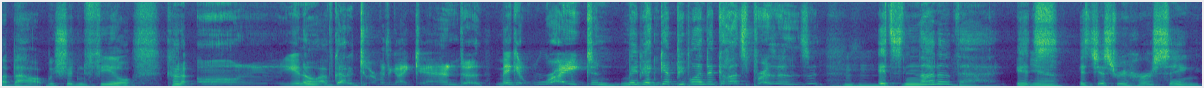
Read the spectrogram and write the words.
about we shouldn't feel kind of oh you know i've got to do everything i can to make it right and maybe i can get people into god's presence it's none of that it's Yeah. it's just rehearsing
